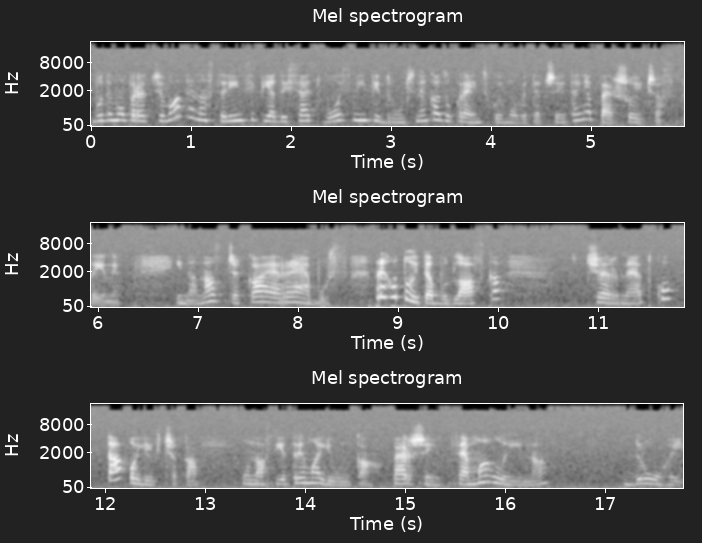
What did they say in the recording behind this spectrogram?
Будемо працювати на сторінці 58 підручника з української мови та читання першої частини. І на нас чекає ребус. Приготуйте, будь ласка, чернетку та олівчика. У нас є три малюнка. Перший це малина, другий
